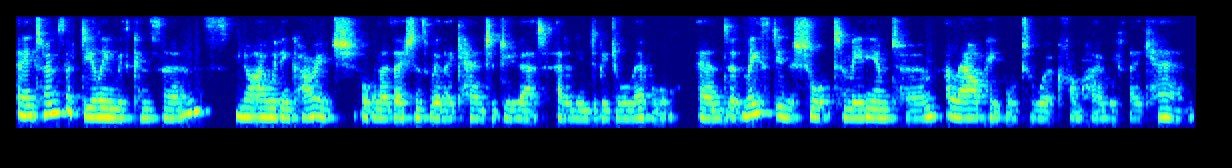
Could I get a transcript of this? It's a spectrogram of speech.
And in terms of dealing with concerns, you know, I would encourage organisations where they can to do that at an individual level and at least in the short to medium term, allow people to work from home if they can.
